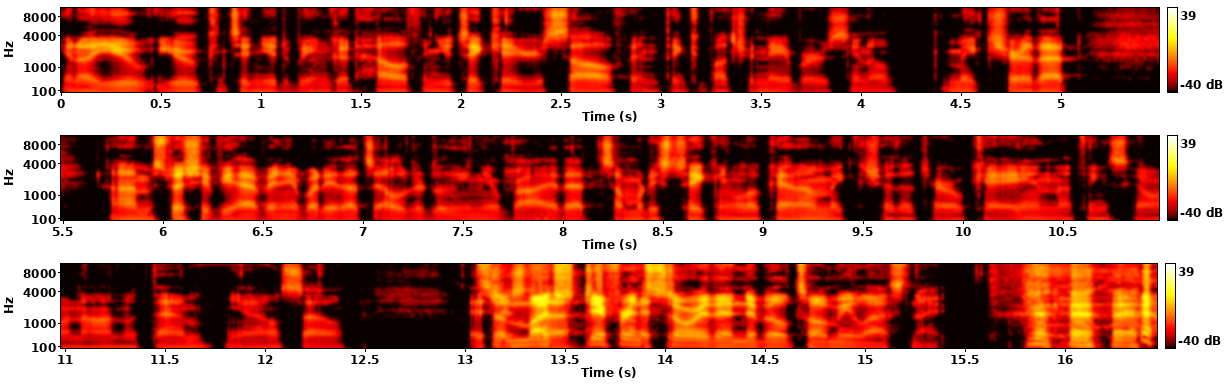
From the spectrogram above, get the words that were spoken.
you know, you you continue to be in good health and you take care of yourself and think about your neighbors. You know, make sure that, um, especially if you have anybody that's elderly nearby, that somebody's taking a look at them, making sure that they're okay and nothing's going on with them. You know, so It's, it's a much a- different it's a- story than Nabil told me last night.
